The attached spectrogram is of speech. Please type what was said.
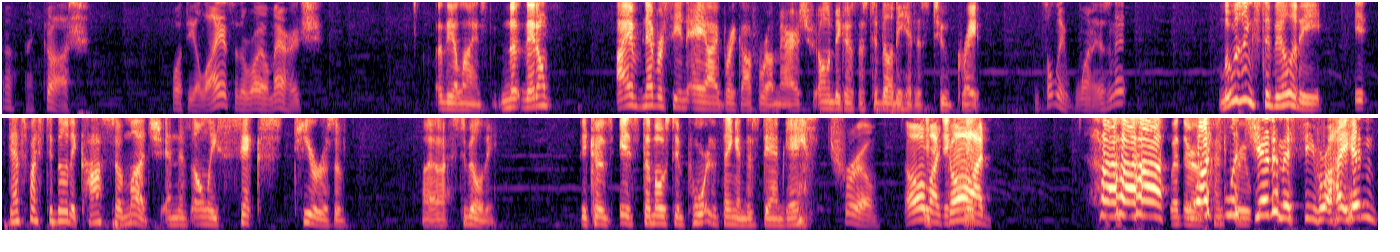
Oh, thank gosh. What, the alliance or the royal marriage? Uh, The alliance. No, they don't. I have never seen AI break off royal marriage, only because the stability hit is too great. It's only one, isn't it? Losing stability, it, that's why stability costs so much, and there's only six tiers of uh, stability. Because it's the most important thing in this damn game. True. Oh It my dictates god! Ha ha! whether a What's legitimacy, Ryan?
